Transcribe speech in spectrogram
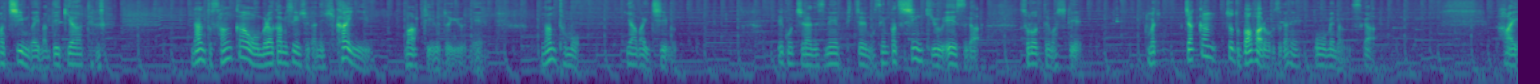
まあ、チームが今出来上がってる。なんと三冠王村上選手がね控えに回っているというね。なんともやばいチーム。でこちらですね。ピッチャーにも先発新旧エースが揃ってまして、まあ、若干ちょっとバファローズがね多めなんですが。はい。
